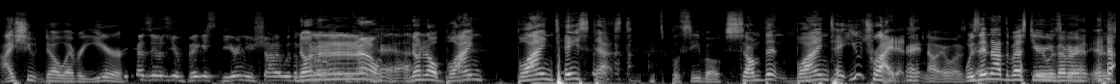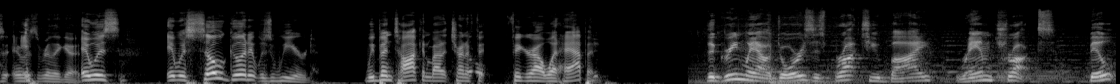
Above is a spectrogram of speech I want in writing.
I shoot doe every year. Because it was your biggest deer and you shot it with a No, no, no, no, no, Yeah. no, no, no. Blind, blind taste test. It's placebo. Something blind taste. You tried it. No, it was. Was good. it not the best deer It you've ever good. had? It was, it was really good. It was, it was so good. It was weird. We've been talking about it, trying to fi- figure out what happened. The Green Way Outdoors is brought to you by Ram Trucks, built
